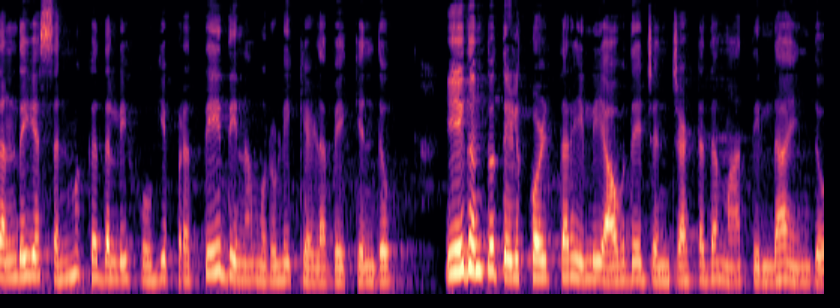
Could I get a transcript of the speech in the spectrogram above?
ತಂದೆಯ ಸನ್ಮುಖದಲ್ಲಿ ಹೋಗಿ ಪ್ರತಿದಿನ ಮುರುಳಿ ಕೇಳಬೇಕೆಂದು. ಈಗಂತೂ ತಿಳ್ಕೊಳ್ತಾರೆ, ಇಲ್ಲಿ ಯಾವುದೇ ಜಂಜಾಟದ ಮಾತಿಲ್ಲ ಎಂದು.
